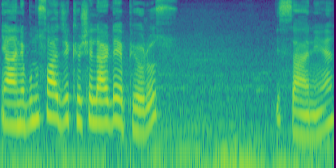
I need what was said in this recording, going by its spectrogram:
yani bunu sadece köşelerde yapıyoruz. Bir saniye.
